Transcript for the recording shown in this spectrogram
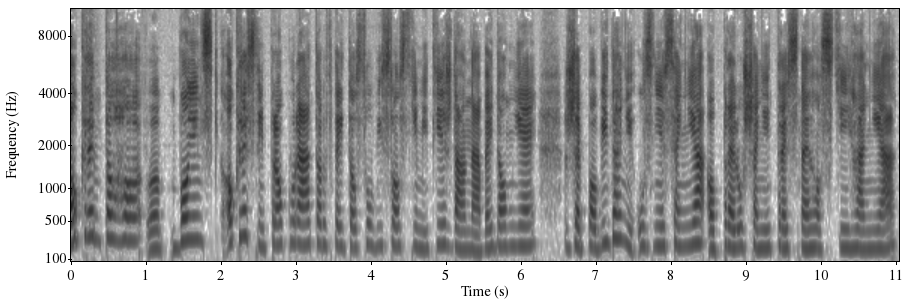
okrem toho, e, vojenský, okresný prokurátor v tejto súvislosti mi tiež dal na vedomie, že po vydaní uznesenia o prerušení trestného stíhania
